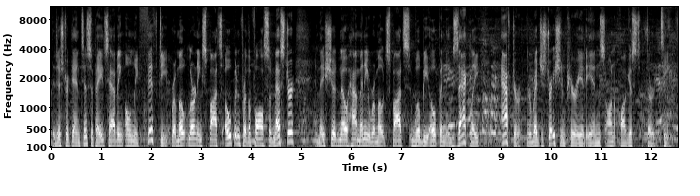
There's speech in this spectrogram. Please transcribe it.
The district anticipates having only 50 remote learning spots open for the fall semester, and they should know how many remote spots will be open exactly after the registration period ends on August 13th.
